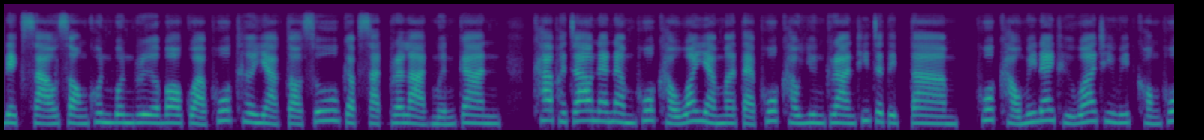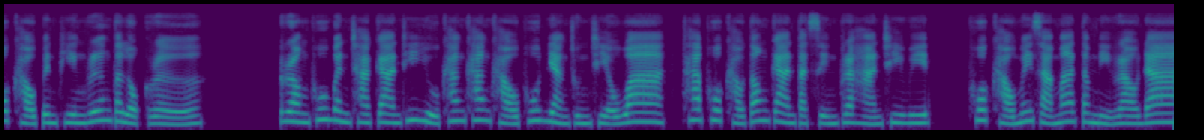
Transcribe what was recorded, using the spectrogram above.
เด็กสาวสองคนบนเรือบอกว่าพวกเธออยากต่อสู้กับสัตว์ประหลาดเหมือนกัน ข้าพเจ้าแนะนำพวกเขาว่าอย่ามาแต่พวกเขายืนกรานที่จะติดตาม พวกเขาไม่ได้ถือว่าชีวิตของพวกเขาเป็นเพียงเรื่องตลกเหรอรองผู้บัญชาการที่อยู่ข้างๆเขาพูดอย่างฉุนเฉียวว่า ถ้าพวกเขาต้องการตัดสินประหารชีวิต พวกเขาไม่สามารถตำหนิเราได้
